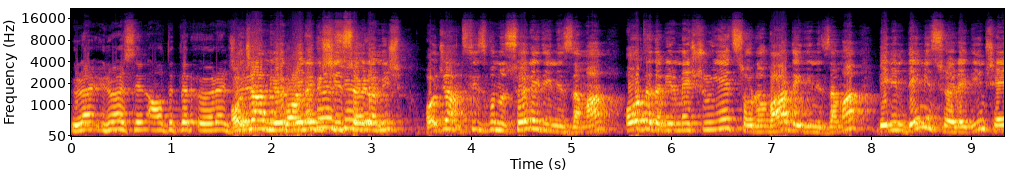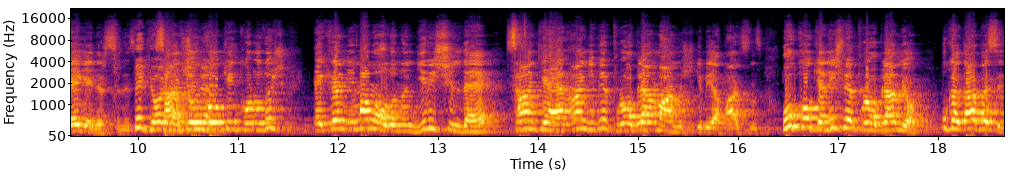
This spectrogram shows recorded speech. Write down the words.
üniversitenin aldıkları öğrencilerin Hocam yok böyle bir şey söylemiş. Hocam siz bunu söylediğiniz zaman ortada bir meşruiyet sorunu var dediğiniz zaman benim demin söylediğim şeye gelirsiniz. Peki hocam, sanki şimdi- kuruluş Ekrem İmamoğlu'nun girişinde sanki herhangi bir problem varmış gibi yaparsınız. Hukuken hiçbir problem yok. Bu kadar basit.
